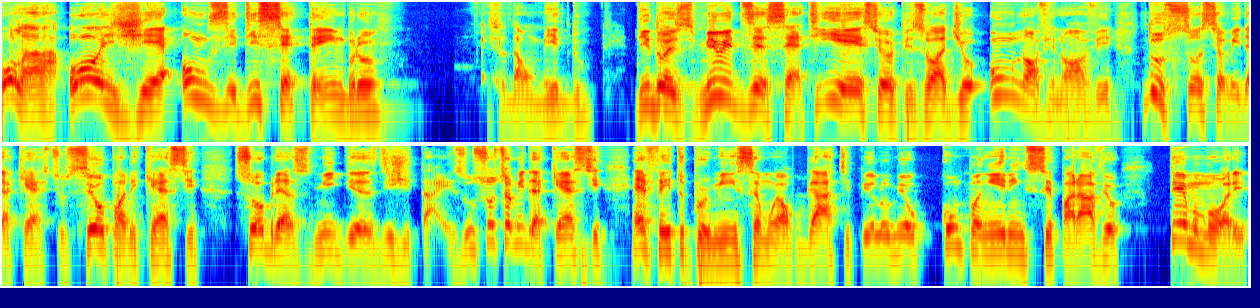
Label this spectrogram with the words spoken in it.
Olá, hoje é 11 de setembro, isso dá um medo, de 2017 e esse é o episódio 199 do Social Media Cast, o seu podcast sobre as mídias digitais. O Social Media Cast é feito por mim, Samuel Gatti, pelo meu companheiro inseparável Temo Mori,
